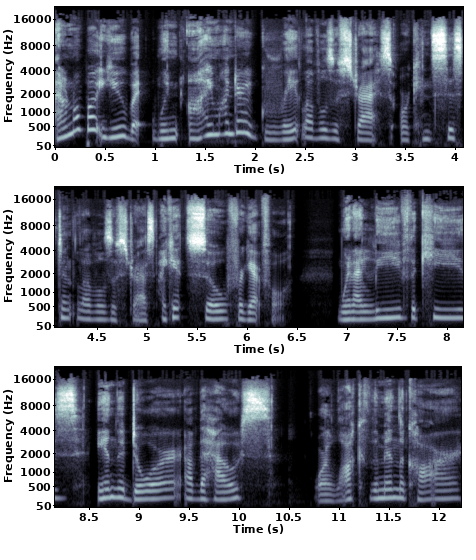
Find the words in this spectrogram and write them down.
I don't know about you, but when I'm under great levels of stress or consistent levels of stress, I get so forgetful. When I leave the keys in the door of the house or lock them in the car,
